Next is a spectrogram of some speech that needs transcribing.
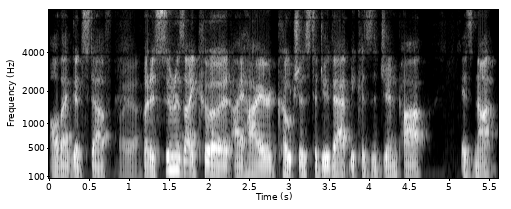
all that good stuff. Oh yeah. But as soon as I could, I hired coaches to do that because the gen pop is not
